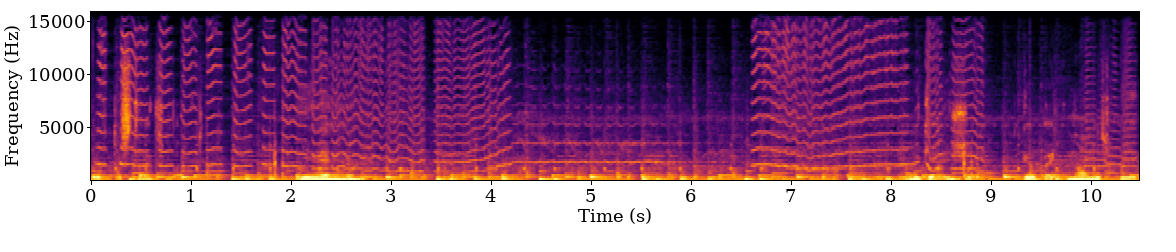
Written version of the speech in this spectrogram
with this tax about. Yeah. Okay, shit. Go back normal speed.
